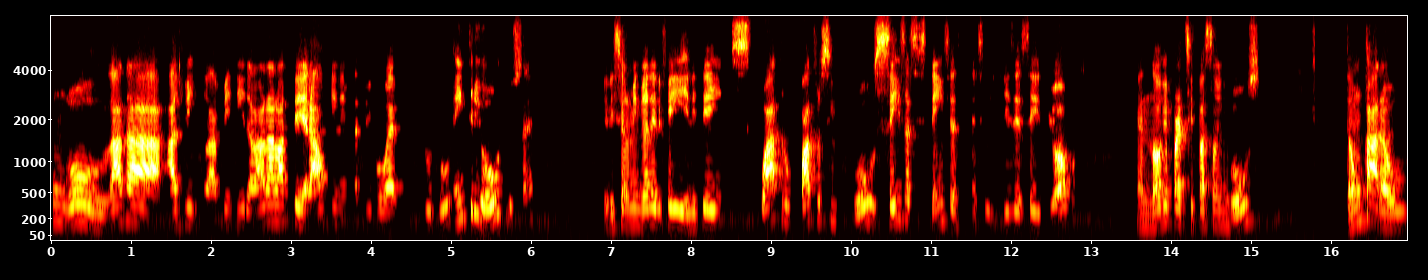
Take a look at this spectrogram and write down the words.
um gol lá da aven- avenida, lá na lateral, quem lembra daquele gol é Dudu, entre outros, né? Ele, se eu não me engano, ele, fez, ele tem quatro, quatro ou cinco gols, seis assistências nesses 16 jogos, né? nove participação em gols. Então, cara, o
